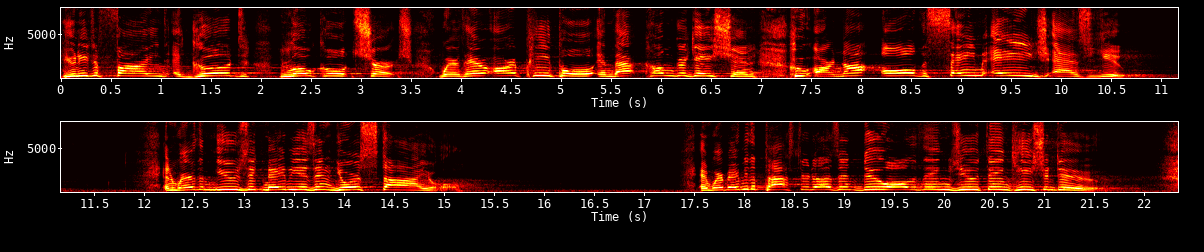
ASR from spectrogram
You need to find a good local church where there are people in that congregation who are not all the same age as you. And where the music maybe isn't your style. And where maybe the pastor doesn't do all the things you think he should do.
